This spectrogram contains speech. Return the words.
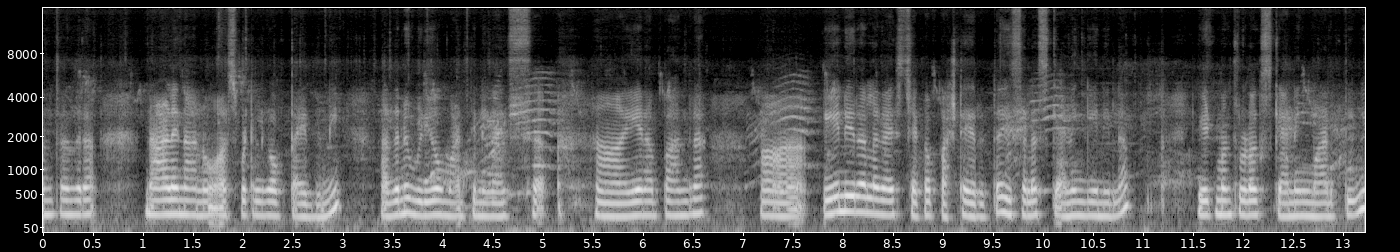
ಅಂತಂದ್ರೆ ನಾಳೆ ನಾನು ಹಾಸ್ಪಿಟಲ್ಗೆ ಹೋಗ್ತಾ ಇದ್ದೀನಿ. ಅದನ್ನು ವಿಡಿಯೋ ಮಾಡ್ತೀನಿ ಗಾಯ್ಸ್ ಏನಪ್ಪ ಅಂದ್ರೆ ಏನಿರಲ್ಲ ಗಾಯ್ಸ್ ಚೆಕಪ್ ಅಷ್ಟೇ ಇರುತ್ತೆ. ಈ ಸಲ ಸ್ಕ್ಯಾನಿಂಗ್ ಏನಿಲ್ಲ. ಏಯ್ಟ್ ಮಂತ್ಸ್ ಒಳಗೆ ಸ್ಕ್ಯಾನಿಂಗ್ ಮಾಡ್ತೀವಿ.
